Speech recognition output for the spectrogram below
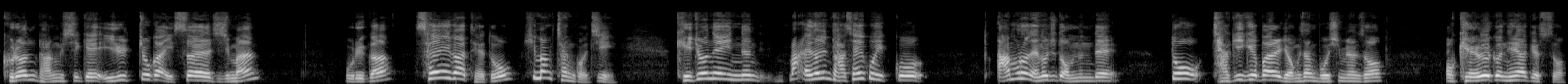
그런 방식의 일조가 있어야지만 우리가 새해가 돼도 희망찬 거지. 기존에 있는 막 에너지는 다 새고 있고 아무런 에너지도 없는데 또 자기 개발 영상 보시면서 어, 계획은 해야겠어.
